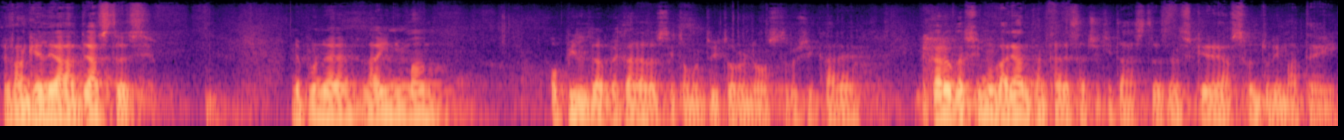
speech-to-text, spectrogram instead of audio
Evanghelia de astăzi ne pune la inimă o pildă pe care a răstit-o Mântuitorul nostru și care, pe care o găsim în varianta în care s-a citit astăzi în scrierea Sfântului Matei.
